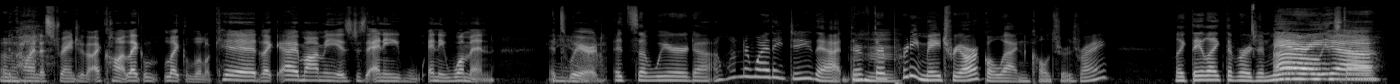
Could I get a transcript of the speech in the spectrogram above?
the calling a stranger that I call like like a little kid, like hey mommy is just any any woman. It's weird. It's a weird. Uh, I wonder why they do that. They're they're pretty matriarchal Latin cultures, right? Like they like the Virgin Mary Oh, and yeah. stuff.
